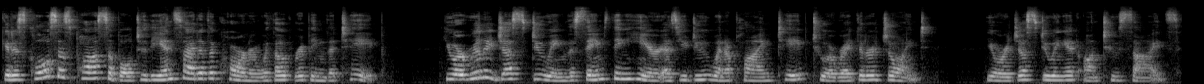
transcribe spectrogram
Get as close as possible to the inside of the corner without ripping the tape. You are really just doing the same thing here as you do when applying tape to a regular joint. You are just doing it on two sides.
